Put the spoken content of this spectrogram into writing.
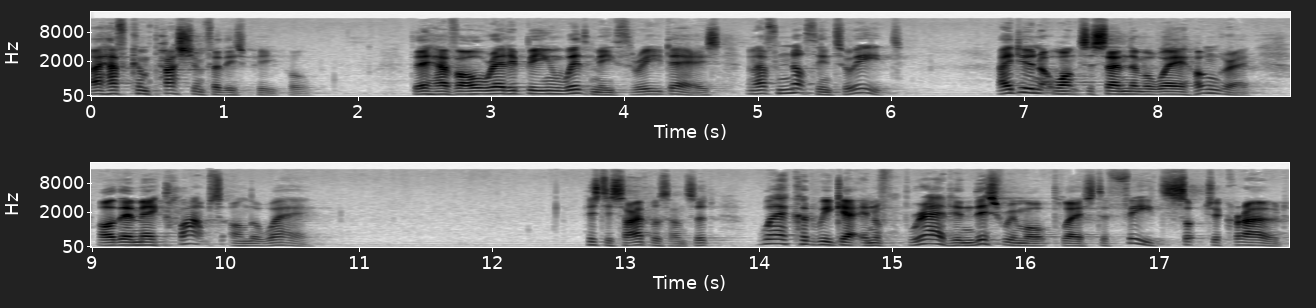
I have compassion for these people. They have already been with me three days and have nothing to eat. I do not want to send them away hungry, or they may collapse on the way. His disciples answered, Where could we get enough bread in this remote place to feed such a crowd?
